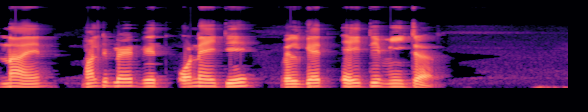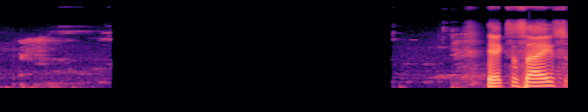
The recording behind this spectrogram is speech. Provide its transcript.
9 multiplied with 180 will get 80 meter. Exercise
